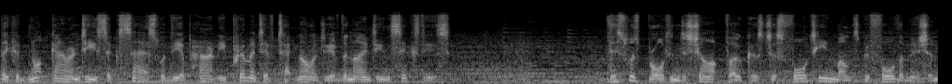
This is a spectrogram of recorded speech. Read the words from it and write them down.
They could not guarantee success with the apparently primitive technology of the 1960s. This was brought into sharp focus just 14 months before the mission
